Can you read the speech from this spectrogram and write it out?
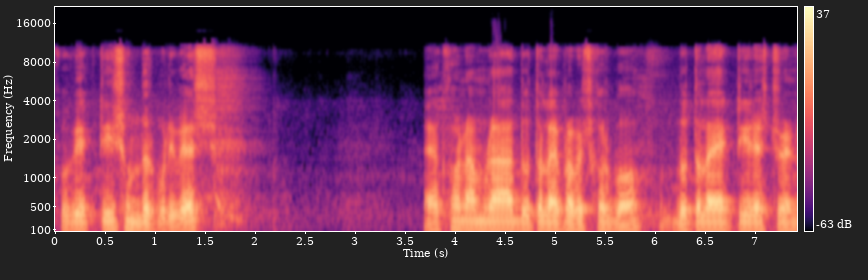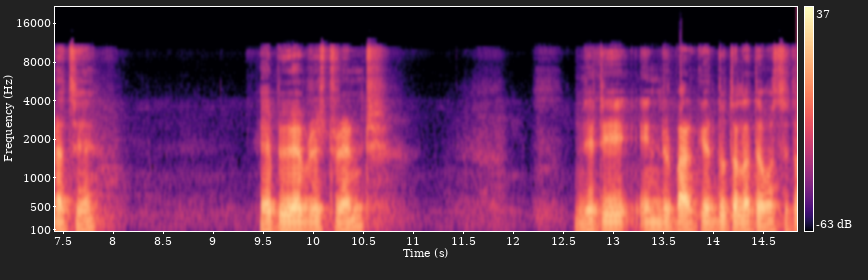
খুবই একটি সুন্দর পরিবেশ। এখন আমরা দোতলায় প্রবেশ করব। দোতলায় একটি রেস্টুরেন্ট আছে। হ্যাপি ওয়েব রেস্টুরেন্ট যেটি ইনডোর পার্কের দোতলাতে অবস্থিত।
